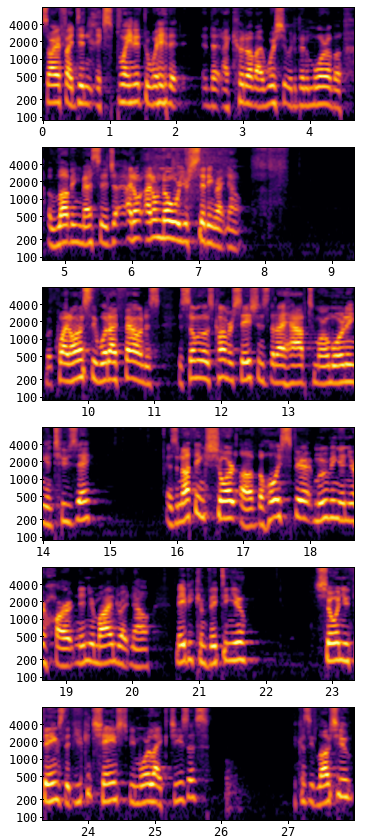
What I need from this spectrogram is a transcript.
Sorry if I didn't explain it the way that, that I could have. I wish it would have been more of a, a loving message. I, I, don't, I don't know where you're sitting right now. But quite honestly, what I found is is some of those conversations that I have tomorrow morning and Tuesday is nothing short of the Holy Spirit moving in your heart and in your mind right now, maybe convicting you, showing you things that you can change to be more like Jesus because He loves you.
